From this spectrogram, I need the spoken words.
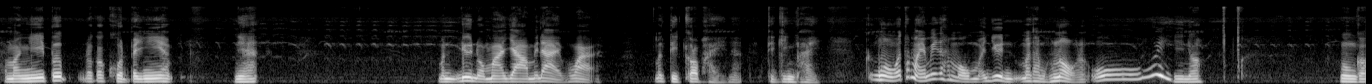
ทำมางี้ปุ๊บแล้วก็ขดไปงี้ครับ เนี่ยมันยื่นออกมายาวไม่ได้ เพราะว่ามันติดกอไผ่นะติดกิ่งไผ่ก็งงว่าทำไมไม่ทำออกมายื่นมาทำข้างนอกนะโอ้ยเนาะ งงก็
